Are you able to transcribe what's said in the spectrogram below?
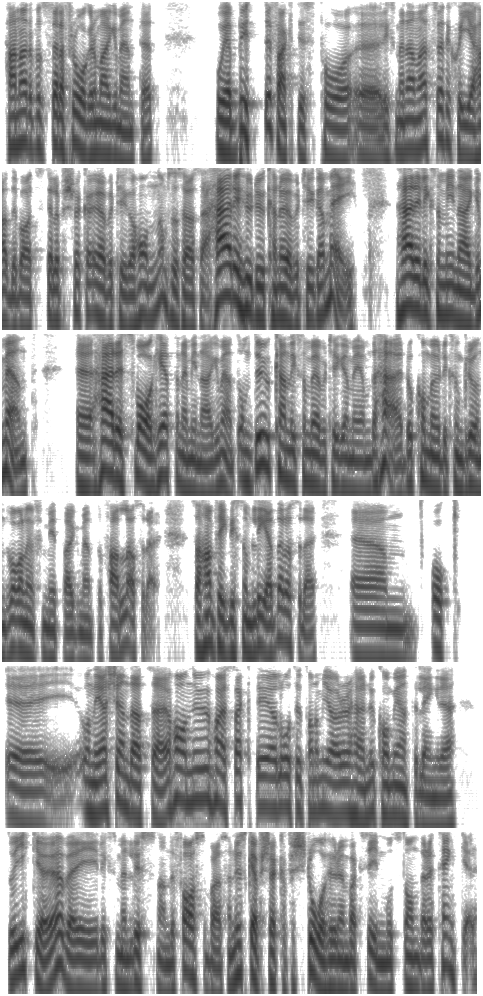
han hade fått ställa frågor om argumentet, och jag bytte faktiskt på, eh, liksom en annan strategi jag hade var att istället för att försöka övertyga honom så sa jag så här, här är hur du kan övertyga mig. Här är liksom mina argument. Eh, här är svagheterna i mina argument. Om du kan liksom övertyga mig om det här, då kommer liksom grundvalen för mitt argument att falla. Så, där. så han fick liksom ledare och sådär. Um, och, eh, och när jag kände att så här, nu har jag sagt det, jag har låtit honom göra det här, nu kommer jag inte längre. Då gick jag över i liksom en lyssnande fas och bara så nu ska jag försöka förstå hur en vaccinmotståndare tänker.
